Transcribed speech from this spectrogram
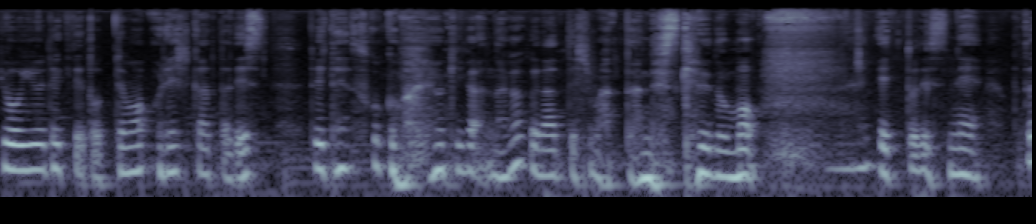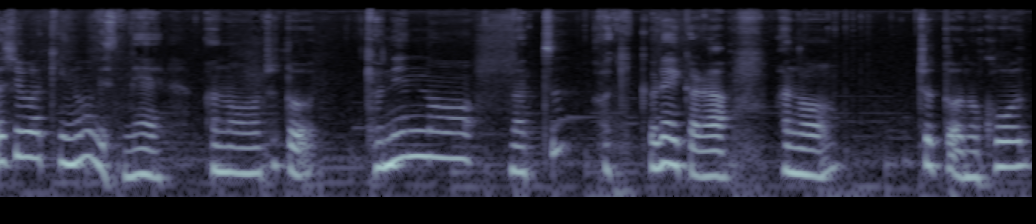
共有できてとっても嬉しかったです。で、ね、すごく前置きが長くなってしまったんですけれども。えっとですね私は昨日ですねあのちょっと去年の夏秋ぐらいからあのちょっとあのこう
